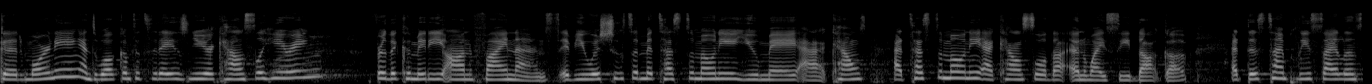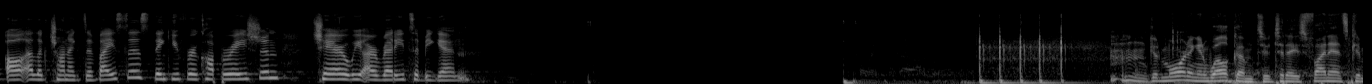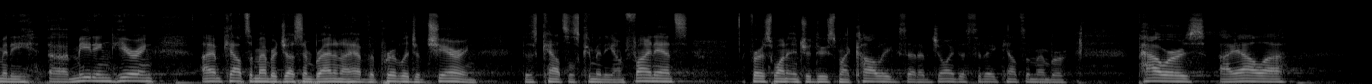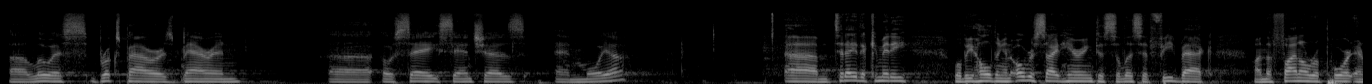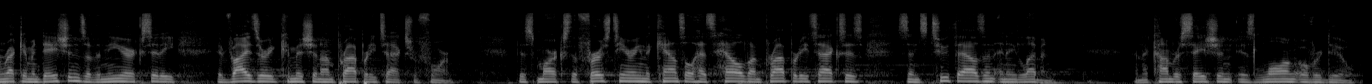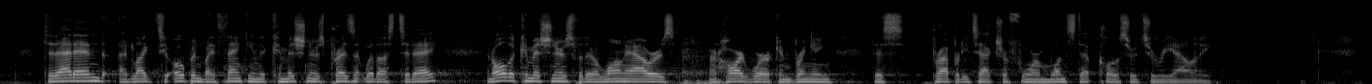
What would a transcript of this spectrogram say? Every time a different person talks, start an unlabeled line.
Good morning and welcome to today's New York Council hearing for the Committee on Finance. If you wish to submit testimony, you may at, at testimony at council.nyc.gov. At this time, please silence all electronic devices. Thank you for your cooperation. Chair, we are ready to begin.
Good morning and welcome to today's Finance Committee uh, meeting, hearing. I am Councilmember Justin Brannan. I have the privilege of chairing this Council's Committee on Finance. First, want to introduce my colleagues that have joined us today, Councilmember Powers, Ayala, uh, Lewis, Brooks Powers, Barron, uh, Sanchez, and Moya. Um, today, the committee will be holding an oversight hearing to solicit feedback on the final report and recommendations of the New York City Advisory Commission on Property Tax Reform. This marks the first hearing the council has held on property taxes since 2011, and the conversation is long overdue. To that end, I'd like to open by thanking the commissioners present with us today and all the commissioners for their long hours and hard work in bringing this property tax reform one step closer to reality.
